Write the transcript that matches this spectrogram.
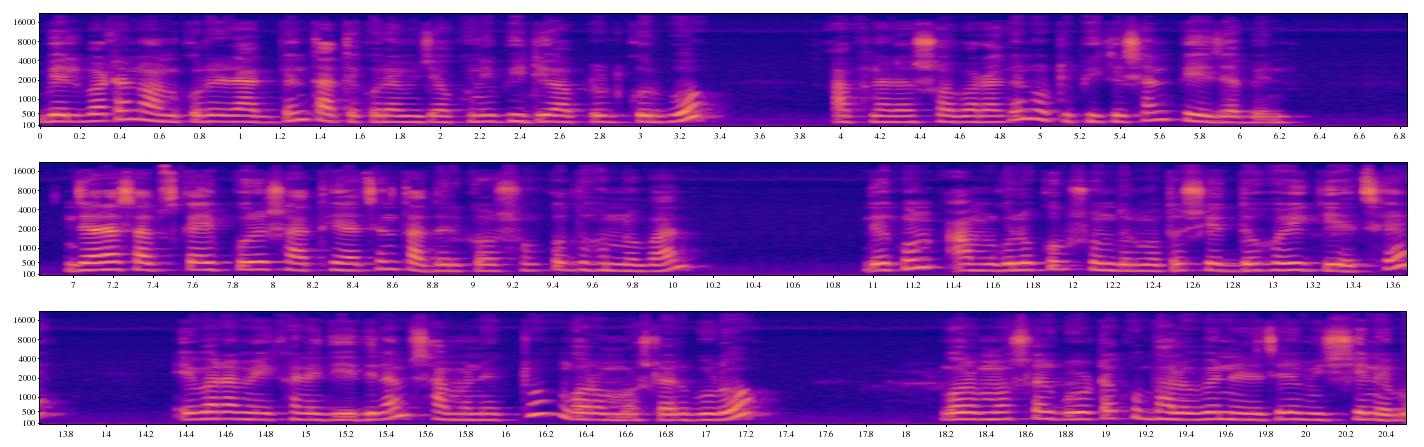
বেল বাটন অন করে রাখবেন, তাতে করে আমি যখনই ভিডিও আপলোড করব, আপনারা সবার আগে নোটিফিকেশান পেয়ে যাবেন। যারা সাবস্ক্রাইব করে সাথে আছেন, তাদেরকে অসংখ্য ধন্যবাদ। দেখুন, আমগুলো খুব সুন্দর মতো সেদ্ধ হয়ে গিয়েছে। এবার আমি এখানে দিয়ে দিলাম সামান্য একটু গরম মশলার গুঁড়ো। গরম মশলার গুঁড়োটা খুব ভালোভাবে নেড়ে চেড়ে মিশিয়ে নেব।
